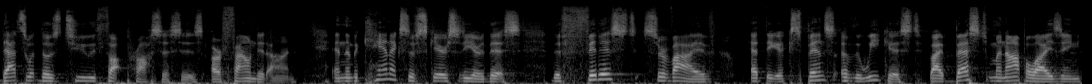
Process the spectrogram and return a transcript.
that's what those two thought processes are founded on. And the mechanics of scarcity are this the fittest survive at the expense of the weakest by best monopolizing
